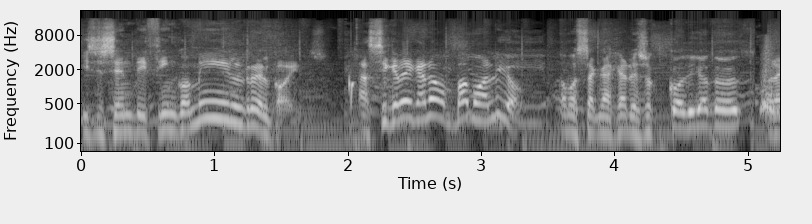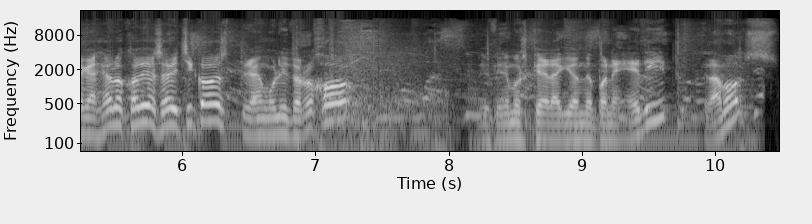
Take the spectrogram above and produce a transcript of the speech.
y 65.000 real coins. Así que venga, no, vamos al lío. Vamos a canjear esos códigos. Para canjear los códigos, ¿sabéis, chicos? Triangulito rojo. Tenemos que dar aquí donde pone Edit, le damos.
